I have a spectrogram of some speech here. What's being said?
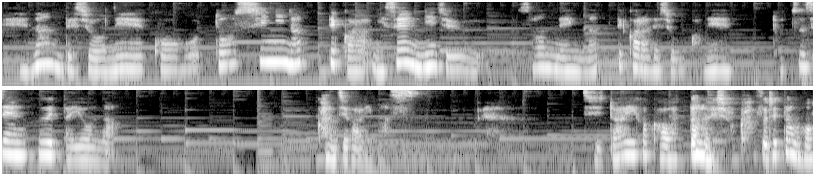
えー、でしょうね、今年になってから、2023年になってからでしょうかね、突然増えたような感じがあります。時代が変わったのでしょうか？それとも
